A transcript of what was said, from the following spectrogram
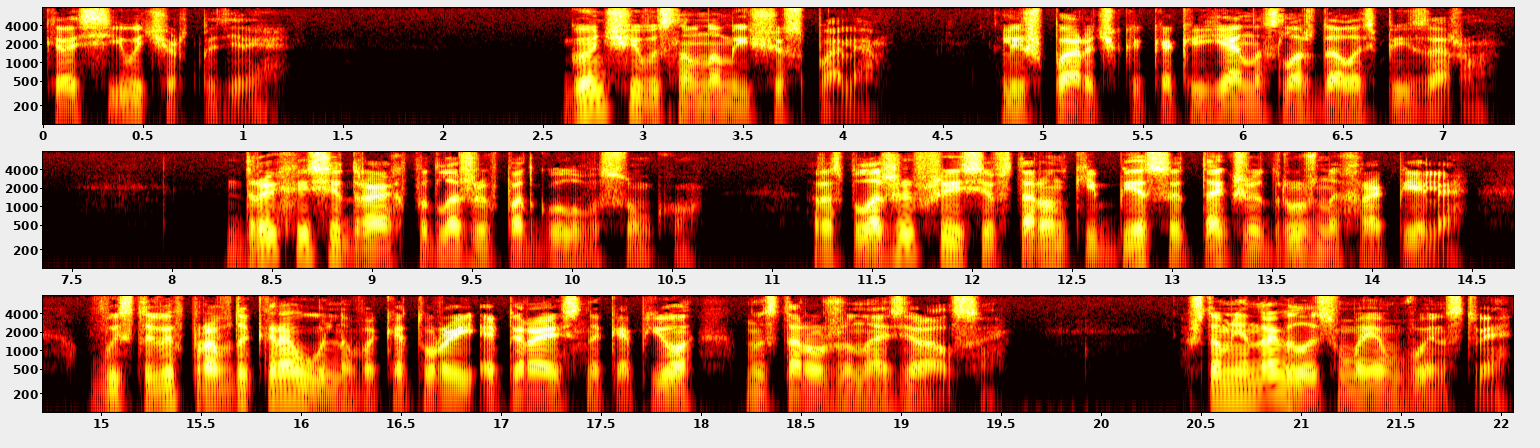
Красиво, черт подери. Гончие в основном еще спали. Лишь парочка, как и я, наслаждалась пейзажем. Дрых и Сидрах, подложив под голову сумку. Расположившиеся в сторонке бесы также дружно храпели, выставив, правда, караульного, который, опираясь на копье, настороженно озирался. Что мне нравилось в моем воинстве,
